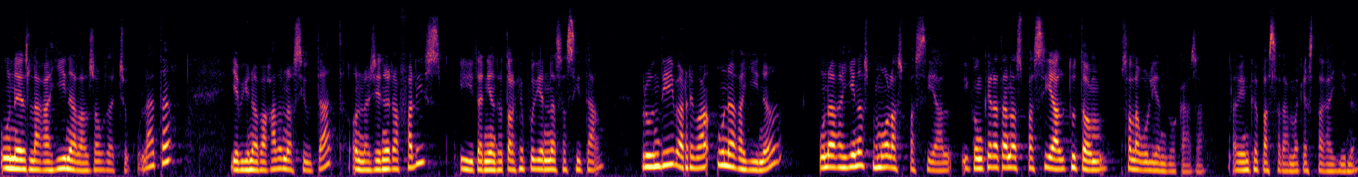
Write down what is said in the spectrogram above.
Un és La gallina dels ous de xocolata. Hi havia una vegada una ciutat on la gent era feliç i tenien tot el que podien necessitar. Però un dia va arribar una gallina una gallina molt especial, i com que era tan especial, tothom se la volia endur a casa. Aviam què passarà amb aquesta gallina.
